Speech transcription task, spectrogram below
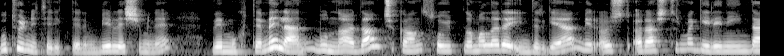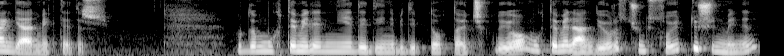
bu tür niteliklerin birleşimine ve muhtemelen bunlardan çıkan soyutlamalara indirgeyen bir araştırma geleneğinden gelmektedir. Burada muhtemelen niye dediğini bir dipnotta açıklıyor. Muhtemelen diyoruz çünkü soyut düşünmenin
